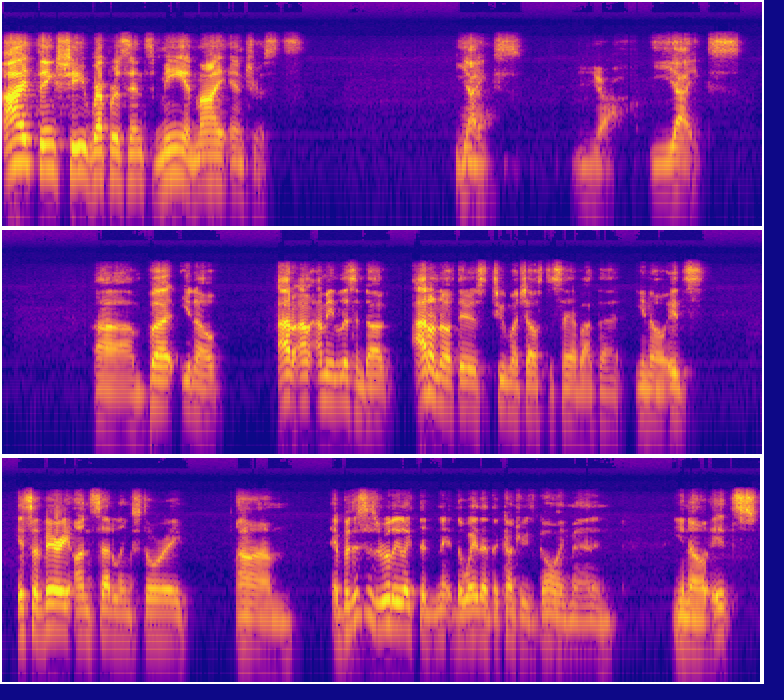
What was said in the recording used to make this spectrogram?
I think she represents me and my interests. Yikes. Yeah. Yikes. Um, but you know, I, I mean, listen, Doug. I don't know if there's too much else to say about that. You know, it's it's a very unsettling story. Um, but this is really like the the way that the country's going, man. And you know, it's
